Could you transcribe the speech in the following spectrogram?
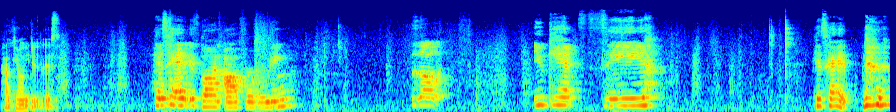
How can we do this? His head is gone off for rooting. So you can't see his head.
